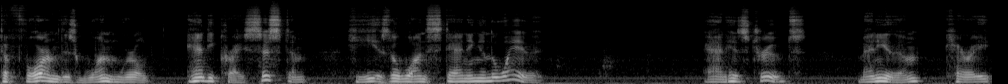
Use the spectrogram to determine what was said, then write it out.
to form this one world antichrist system. He is the one standing in the way of it. And his troops, many of them, carry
